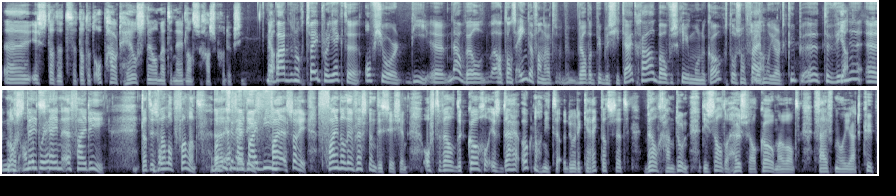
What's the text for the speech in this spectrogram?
uh, is dat het, dat het ophoudt heel snel met de Nederlandse gasproductie. Nou waren er nog twee projecten offshore die, uh, nou wel, althans één daarvan had wel wat publiciteit gehaald. Boven Schiermonnikoog, toch zo'n 5 miljard kub uh, te winnen. Uh, nog, nog steeds geen FID. Dat is wel opvallend. Wat is een FID? Fi sorry, Final Investment Decision. Oftewel, de kogel is daar ook nog niet door de kerk dat ze het wel gaan doen. Die zal er heus wel komen, want 5 miljard kub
